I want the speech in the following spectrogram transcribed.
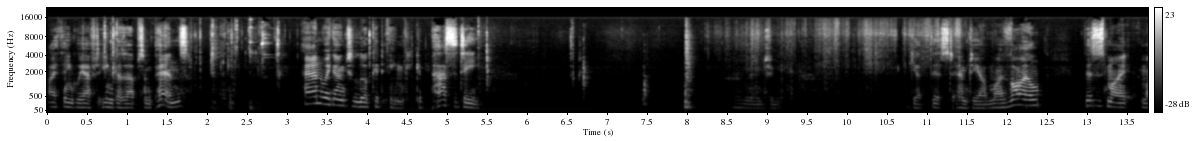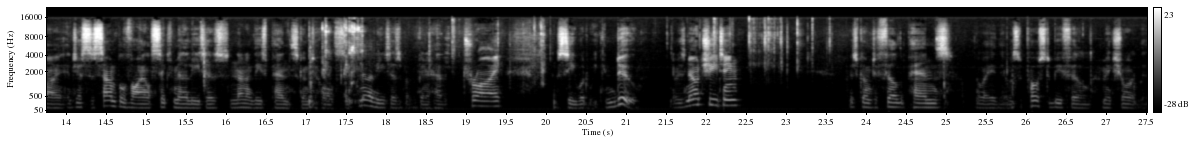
I think we have to ink us up some pens. And we're going to look at ink capacity. I'm going to get this to empty out my vial. This is my, my just a sample vial, 6 milliliters. None of these pens is going to hold 6 milliliters, but we're going to have a try, see what we can do. There is no cheating. I'm Just going to fill the pens the way they were supposed to be filled. Make sure the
